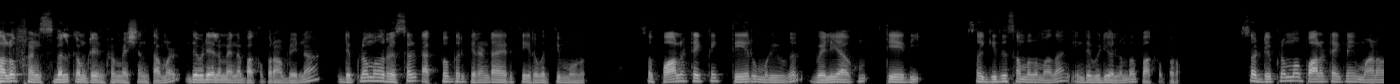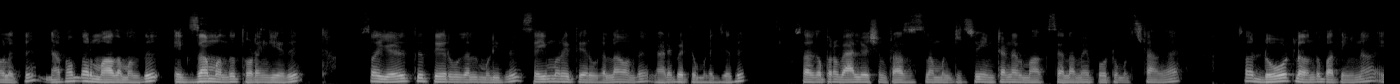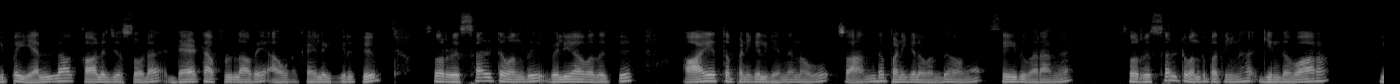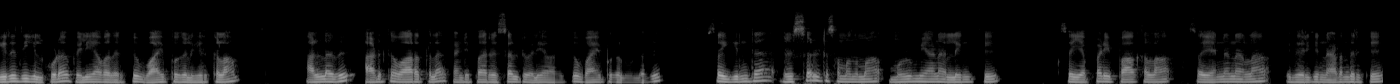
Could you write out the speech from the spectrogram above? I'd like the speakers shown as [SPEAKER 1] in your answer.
[SPEAKER 1] Hello friends welcome to information Tamil இந்த வீடியோவில் நம்ம என்ன பார்க்க போகிறோம் அப்படின்னா டிப்ளமோ ரிசல்ட் அக்டோபர் இரண்டாயிரத்தி இருபத்தி மூணு. ஸோ பாலிடெக்னிக் தேர்வு முடிவுகள் வெளியாகும் தேதி. ஸோ இது சம்மந்தமாக தான் இந்த வீடியோவில் நம்ம பார்க்க போகிறோம் ஸோ டிப்ளமோ பாலிடெக்னிக் மாணவர்களுக்கு நவம்பர் மாதம் வந்து எக்ஸாம் வந்து தொடங்கியது. ஸோ எழுத்து தேர்வுகள் முடிந்து செய்முறை தேர்வுகள்லாம் வந்து நடைபெற்று முடிஞ்சது. ஸோ அதுக்கப்புறம் வேல்யூவேஷன் ப்ராசஸ்லாம் முடிஞ்சிச்சு இன்டர்னல் மார்க்ஸ் எல்லாமே போட்டு முடிச்சிட்டாங்க. ஸோ டோட்டில் வந்து பார்த்திங்கன்னா இப்போ எல்லா காலேஜஸோட டேட்டா ஃபுல்லாகவே அவங்க கையில் இருக்குது ஸோ ரிசல்ட்டு வந்து வெளியாவதுக்கு ஆயத்த பணிகள் என்னென்னவோ ஸோ அந்த பணிகளை வந்து அவங்க செய்து வராங்க. ஸோ ரிசல்ட் வந்து பார்த்திங்கன்னா இந்த வாரம் இறுதியில் கூட வெளியாவதற்கு வாய்ப்புகள் இருக்கலாம். அல்லது அடுத்த வாரத்தில் கண்டிப்பாக ரிசல்ட் வெளியாவதற்கு வாய்ப்புகள் உள்ளது. ஸோ இந்த ரிசல்ட் சம்மந்தமாக முழுமையான லிங்க்கு ஸோ எப்படி பார்க்கலாம் ஸோ என்னென்னலாம் இது வரைக்கும் நடந்திருக்கு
